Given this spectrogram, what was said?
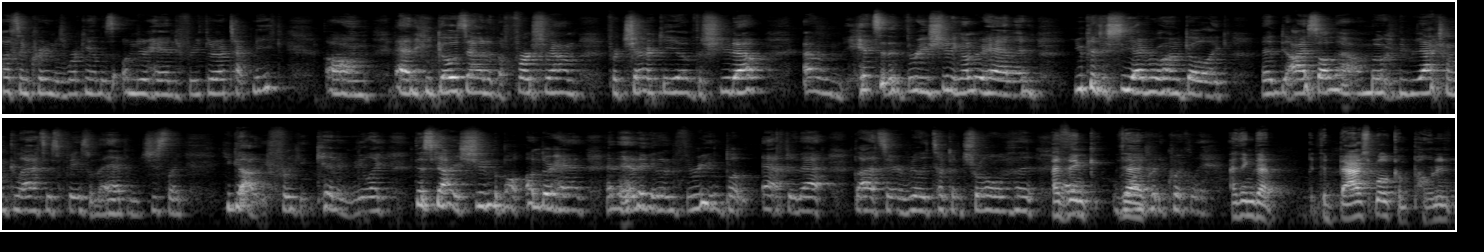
Hudson Crane was working on his underhand free throw technique. Um, and he goes out in the first round for Cherokee of the shootout and hits it in three shooting underhand. And you could just see everyone go like, and I saw that emotion, the reaction on Glass's face when that happened. just like, you gotta be freaking kidding me. Like, this guy is shooting the ball underhand and hitting it in three, but after that, Glatzer really took control of it. I uh, think that- pretty quickly. I think that the basketball component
